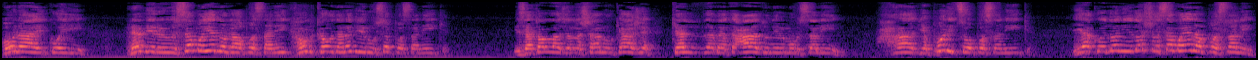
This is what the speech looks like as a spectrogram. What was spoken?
Onaj koji ne vjeruju samo jednog poslanika, on kao da ne vjeruju sve poslanike. I zato Allah Đelešanu kaže Kezzabet adun il mursalin. Had je poricao poslanike. Iako je do njih došao samo jedan poslanik.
